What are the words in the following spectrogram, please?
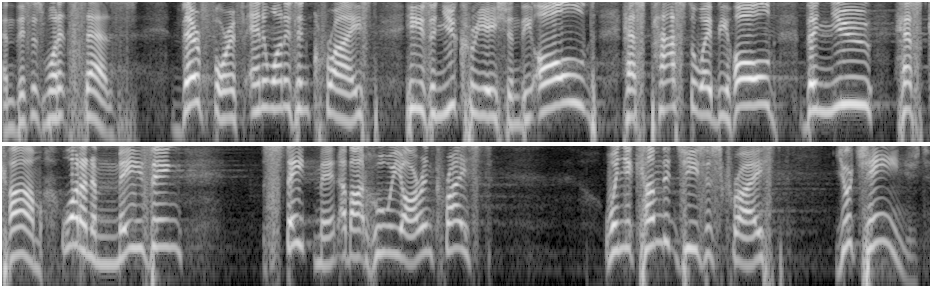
And this is what it says. Therefore, if anyone is in Christ, he is a new creation. The old has passed away. Behold, the new has come. What an amazing statement about who we are in Christ. When you come to Jesus Christ, you're changed,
